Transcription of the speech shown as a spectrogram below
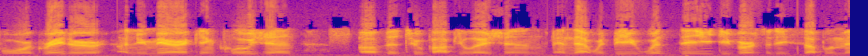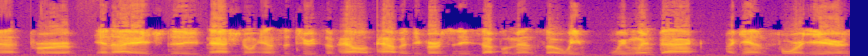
for greater uh, numeric inclusion of the two populations, and that would be with the diversity supplement for NIH, the National Institutes of Health have a diversity supplement. So we we went back again four years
